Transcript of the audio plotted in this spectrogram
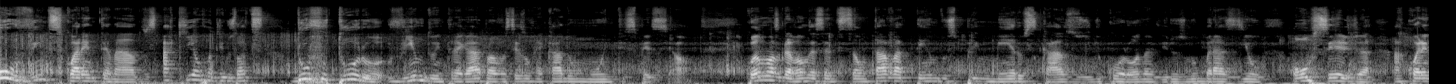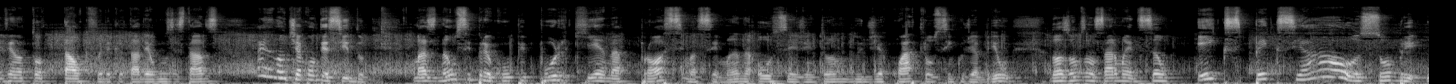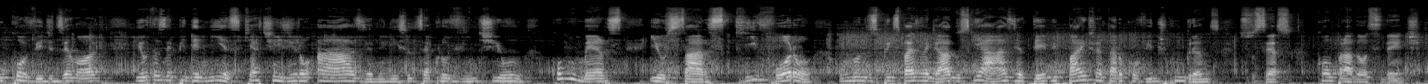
Ouvintes quarentenados, aqui é o Rodrigo Zotes do futuro, vindo entregar para vocês um recado muito especial. Quando nós gravamos essa edição, estava tendo os primeiros casos do coronavírus no Brasil, ou seja, a quarentena total que foi decretada em alguns estados ainda não tinha acontecido. Mas não se preocupe, porque na próxima semana, ou seja, em torno do dia 4 ou 5 de abril, nós vamos lançar uma edição especial sobre o Covid-19 e outras epidemias que atingiram a Ásia no início do século 21, como o MERS e o SARS, que foram um dos principais legados que a Ásia teve para enfrentar o Covid com grande sucesso comparado ao Ocidente.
